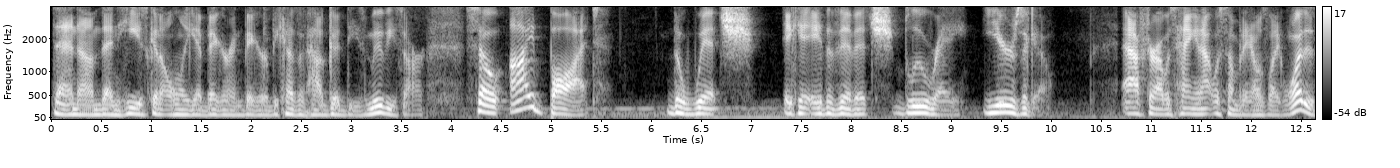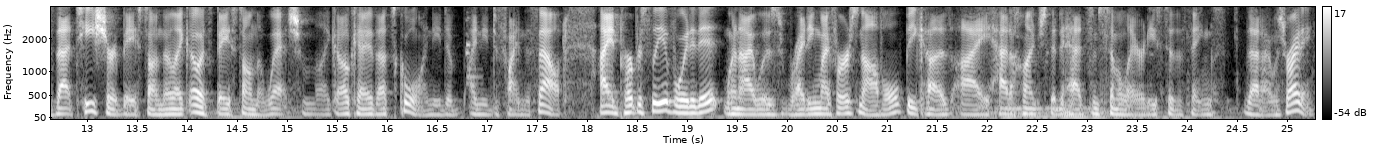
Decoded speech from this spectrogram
then um, then he's going to only get bigger and bigger because of how good these movies are. So I bought The Witch, aka The Vivitch, Blu-ray years ago after I was hanging out with somebody, I was like, "What is that T-shirt based on?" They're like, "Oh, it's based on The Witch." I'm like, "Okay, that's cool. I need to I need to find this out." I had purposely avoided it when I was writing my first novel because I had a hunch that it had some similarities to the things that I was writing.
